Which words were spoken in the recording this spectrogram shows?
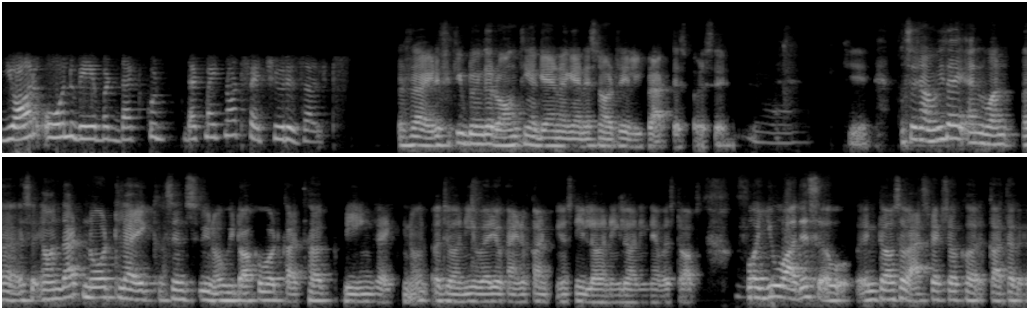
your own way, but that could that might not fetch you results. Right. If you keep doing the wrong thing again and again, it's not really practice per se. Yeah. Okay. So Shambhavi, and one uh, so on that note, like since you know we talk about Kathak being like you know a journey where you're kind of continuously learning, learning never stops. For you, are this uh, in terms of aspects of Ka- Kathak?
